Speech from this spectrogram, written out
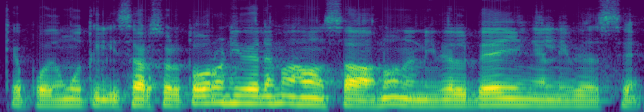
que pueden utilizar, sobre todo en los niveles más avanzados, ¿no? en el nivel B y en el nivel C.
